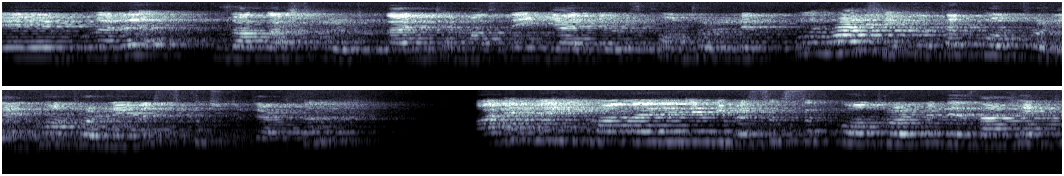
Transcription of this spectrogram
e, bunları uzaklaştırıyoruz. Gıdayla temasını engelliyoruz. Kontrolleri, bu her şey zaten kontrol. Yani kontrollerini sıkı tutacaksın. Alet ve ekipmanları dediğim gibi sık sık kontrolünü, dezenfekt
